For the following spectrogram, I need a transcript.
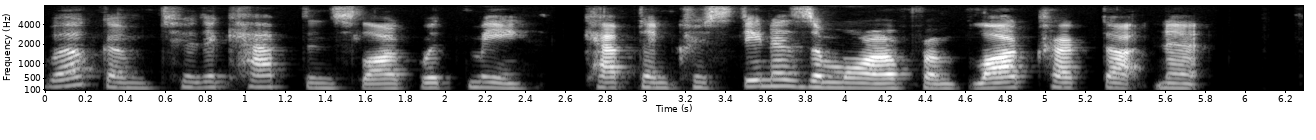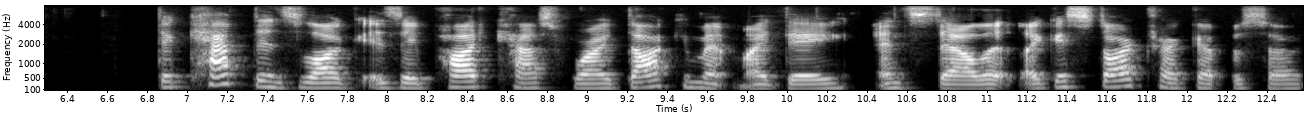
Welcome to the Captain's Log with me, Captain Christina Zamora from blogtrek.net. The Captain's Log is a podcast where I document my day and style it like a Star Trek episode.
